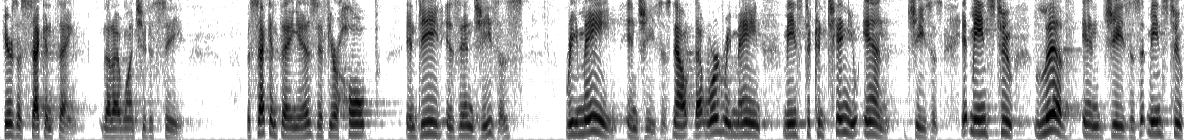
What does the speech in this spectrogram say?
Here's a second thing that I want you to see. The second thing is if your hope indeed is in Jesus, remain in Jesus. Now, that word remain means to continue in Jesus, it means to live in Jesus, it means to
